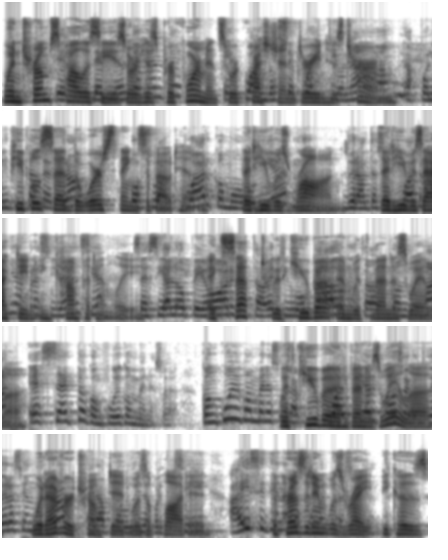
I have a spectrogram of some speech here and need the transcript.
When Trump's eh, policies or his performance were questioned during his term, people said the worst things about him that he was wrong, that he was acting incompetently, except with Cuba and with Venezuela. With Cuba and Venezuela, whatever Trump did was applauded. The president was right because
